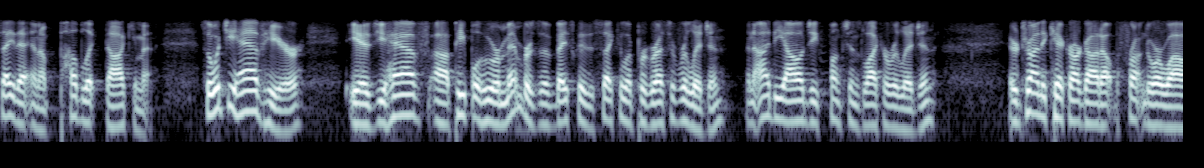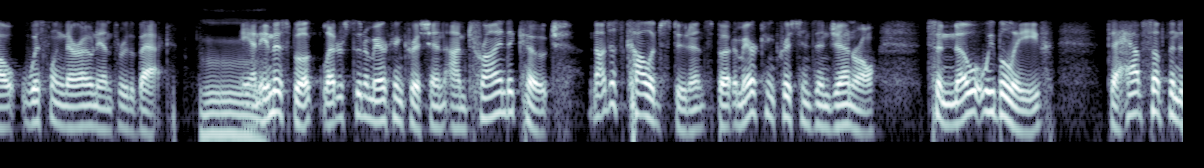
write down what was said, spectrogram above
say that in a public document. So what you have here is you have uh, people who are members of basically the secular progressive religion. An ideology functions like a religion. They're trying to kick our God out the front door while whistling their own end through the back. And in this book, Letters to an American Christian, I'm trying to coach not just college students, but American Christians in general to know what we believe, to have something to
